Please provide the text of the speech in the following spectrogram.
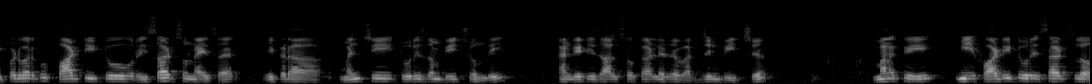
ఇప్పటి వరకు ఫార్టీ టూ రిసార్ట్స్ ఉన్నాయి సార్. ఇక్కడ మంచి టూరిజం బీచ్ ఉంది. And it is also called as a virgin beach. మనకి ఈ ఫార్టీ టూ రిసార్ట్స్లో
